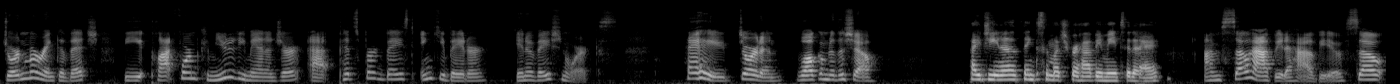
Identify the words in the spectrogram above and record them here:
Jordan Marinkovich, the platform community manager at Pittsburgh based incubator Innovation Works. Hey, Jordan, welcome to the show. Hi, Gina. Thanks so much for having me today. I'm so happy to have you. So,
